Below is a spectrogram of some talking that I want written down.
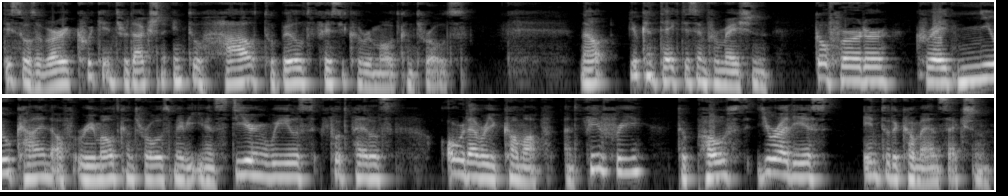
This was a very quick introduction into how to build physical remote controls. Now, you can take this information, go further, create new kind of remote controls, maybe even steering wheels, foot pedals, or whatever you come up. And feel free to post your ideas into the comment section.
